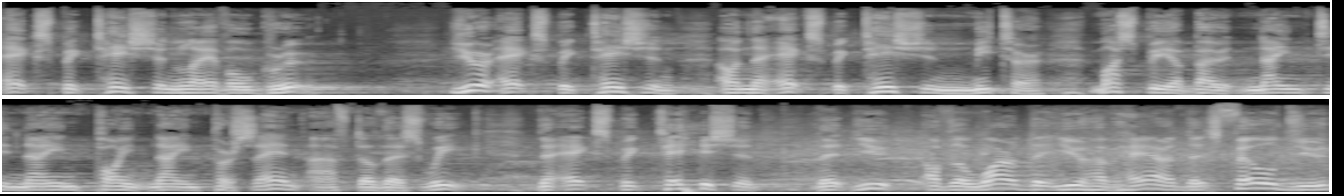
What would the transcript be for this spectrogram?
expectation level grew. Your expectation on the expectation meter must be about 99.9% after this week. The expectation that you of the word that you have heard that's filled you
